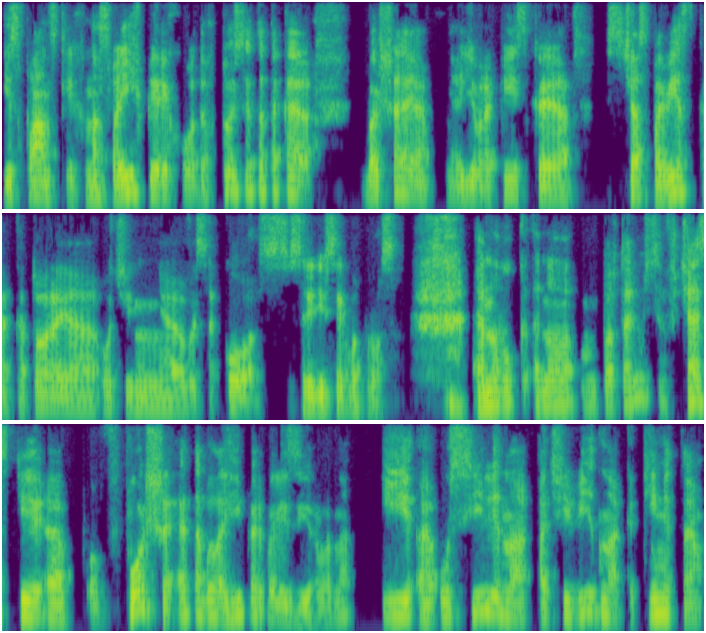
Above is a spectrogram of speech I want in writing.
испанских на своих переходах. То есть это такая большая европейская сейчас повестка, которая очень высоко среди всех вопросов. Но, но повторюсь, в части э, в Польше это было гиперболизировано и э, усилено, очевидно, какими-то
